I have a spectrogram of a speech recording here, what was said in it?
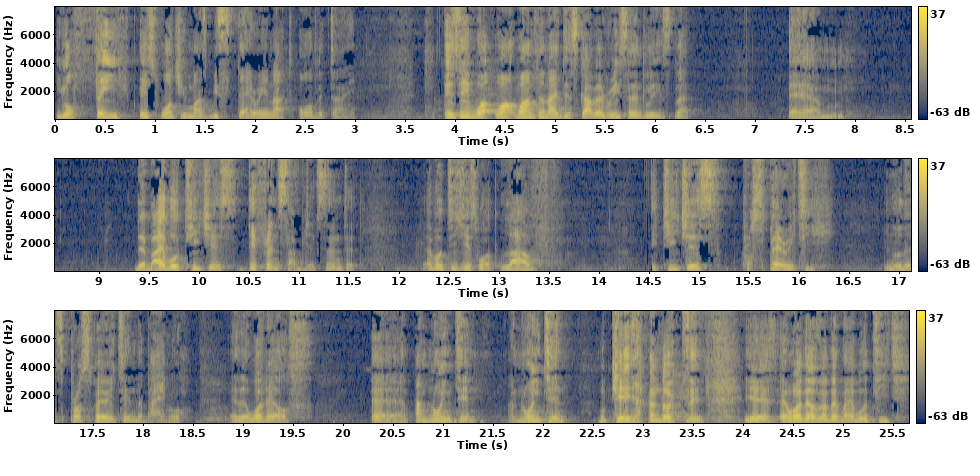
your faith is what you must be staring at all the time. You see, one, one thing I discovered recently is that um, the Bible teaches different subjects, isn't it? The Bible teaches what? Love. It teaches prosperity. You know, there's prosperity in the Bible. And then what else? Uh, anointing. Anointing. Okay, anointing. Yes. And what else does the Bible teach?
